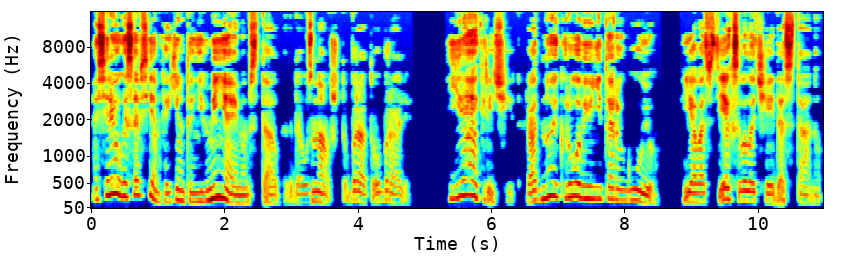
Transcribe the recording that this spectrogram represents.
А Серега совсем каким-то невменяемым стал, когда узнал, что брата убрали. «Я, — кричит, — родной кровью не торгую. Я вас всех, сволочей, достану.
